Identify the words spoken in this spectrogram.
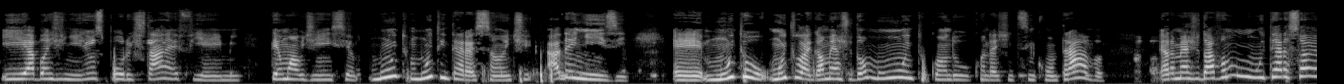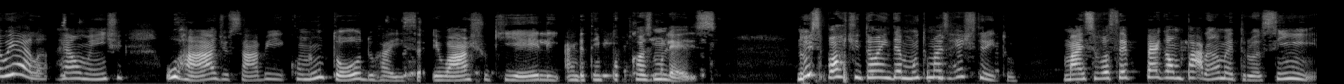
E a Band News, por estar na FM, tem uma audiência muito, muito interessante. A Denise, é muito, muito legal, me ajudou muito quando, quando a gente se encontrava. Ela me ajudava muito, era só eu e ela. Realmente, o rádio, sabe, como um todo, Raíssa, eu acho que ele ainda tem poucas mulheres. No esporte, então, ainda é muito mais restrito. Mas se você pegar um parâmetro assim,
